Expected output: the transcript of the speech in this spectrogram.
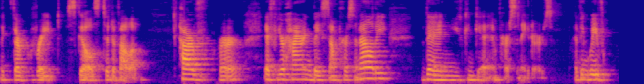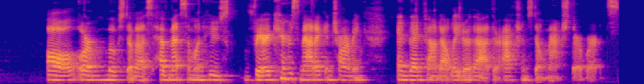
like they're great skills to develop. However, if you're hiring based on personality, then you can get impersonators. I think we've all, or most of us, have met someone who's very charismatic and charming, and then found out later that their actions don't match their words.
